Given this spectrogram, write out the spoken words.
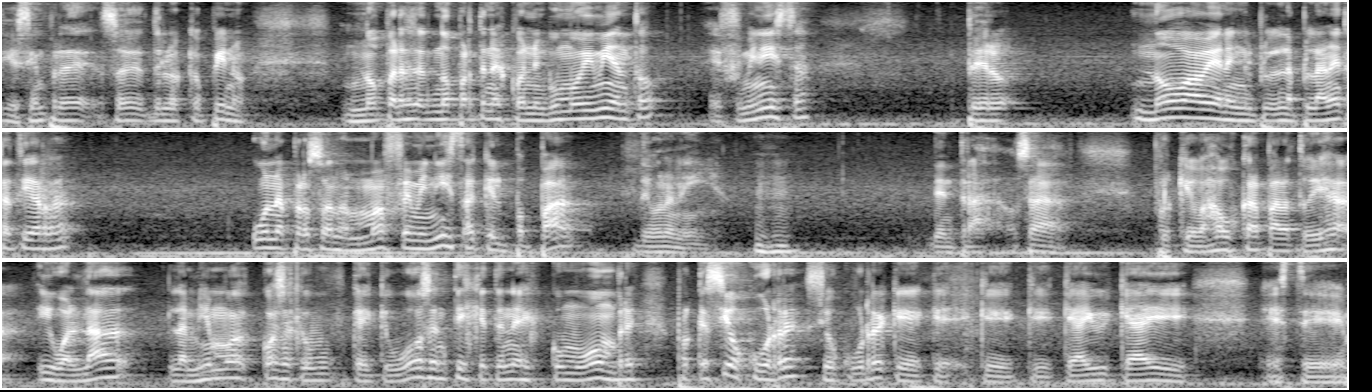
Yo siempre soy de los que opino. No, no pertenezco a ningún movimiento eh, feminista, pero no va a haber en el, planeta Tierra una persona más feminista que el papá de una niña. De entrada. O sea, porque vas a buscar para tu hija igualdad, las mismas cosas que, que, vos sentís que tenés como hombre, porque sí ocurre, sí ocurre que, que, que hay, que hay este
